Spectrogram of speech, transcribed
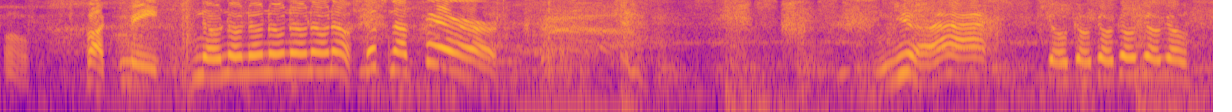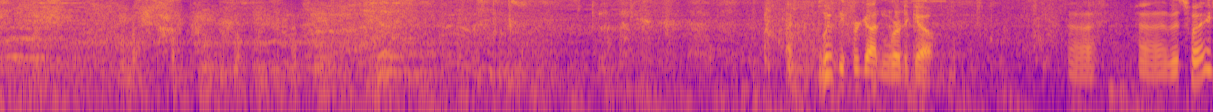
Oh, fuck me! No, no, no, no, no, no, no! That's not fair! Yeah! Go, go, go, go, go, go! I've completely forgotten where to go. Uh, uh, this way?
